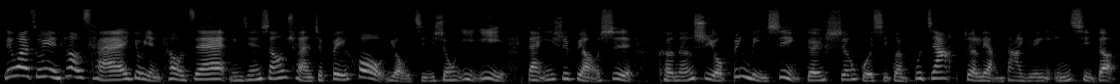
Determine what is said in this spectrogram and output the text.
另外，左眼跳财，右眼跳灾，民间相传这背后有吉凶意义，但医师表示，可能是有病理性跟生活习惯不佳这两大原因引起的。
